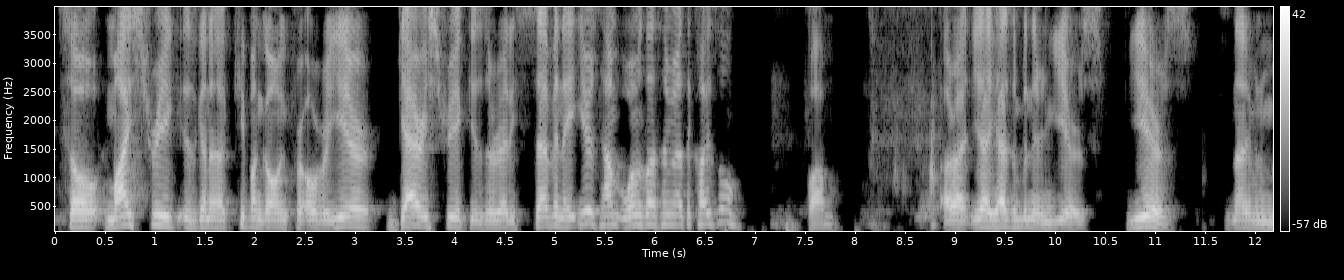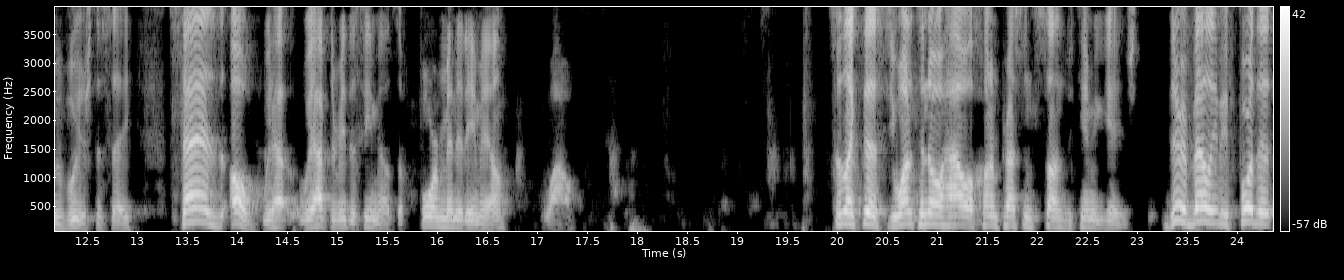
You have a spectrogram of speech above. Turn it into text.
So my streak is gonna keep on going for over a year. Gary's streak is already seven, eight years. How, when was the last time you were at the Kaisel? Problem. All right. Yeah, he hasn't been there in years. Years. He's not even mavuyish to say. Says, oh, we have we have to read this email. It's a four minute email. Wow. Says like this: You wanted to know how Elchanan Pressman's sons became engaged. Dear Rebelli, before the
